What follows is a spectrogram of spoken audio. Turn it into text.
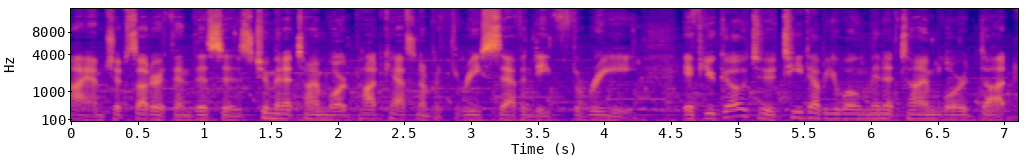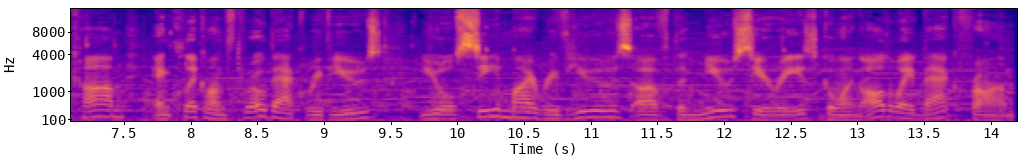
Hi, I'm Chip Sudderth, and this is Two Minute Time Lord podcast number 373. If you go to twominutetimelord.com and click on Throwback Reviews, you'll see my reviews of the new series going all the way back from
